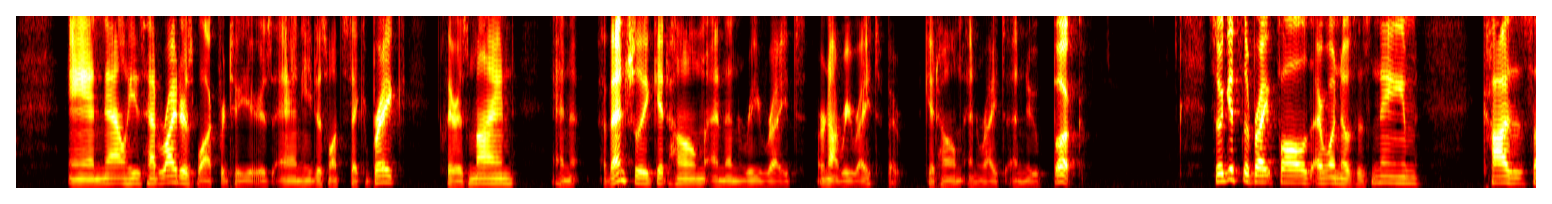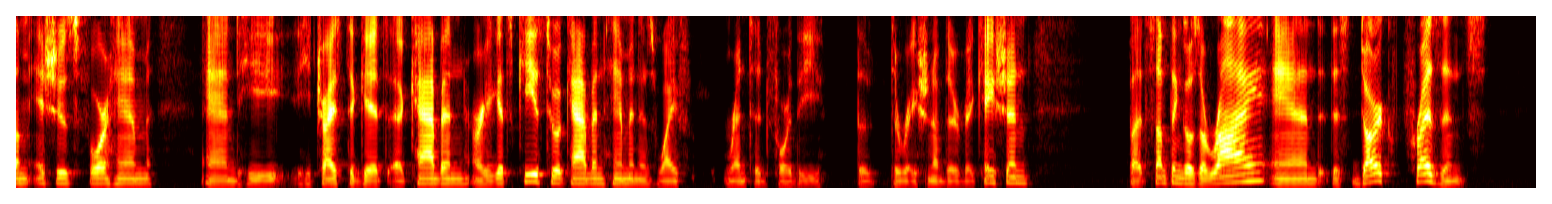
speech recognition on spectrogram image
And now he's had writer's block for two years and he just wants to take a break, clear his mind, and eventually get home and then rewrite, or not rewrite, but get home and write a new book. So he gets to Bright Falls, everyone knows his name, causes some issues for him, and he he tries to get a cabin or he gets keys to a cabin him and his wife rented for the the duration of their vacation. But something goes awry and this dark presence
